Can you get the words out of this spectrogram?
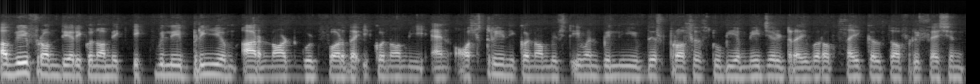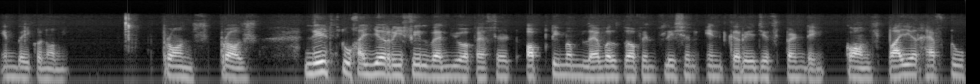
away from their economic equilibrium are not good for the economy and Austrian economists even believe this process to be a major driver of cycles of recession in the economy. Prawns, pros. Leads to higher resale value of asset. Optimum levels of inflation encourage spending. Cons buyer have to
